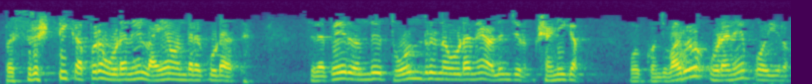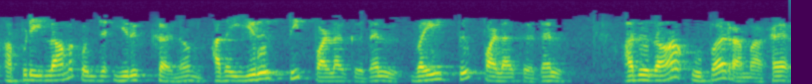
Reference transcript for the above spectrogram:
இப்ப சிருஷ்டிக்கு அப்புறம் உடனே லயம் வந்துடக்கூடாது. சில பேர் வந்து தோன்றின உடனே அழிஞ்சிடும் க்ஷணிகம். கொஞ்சம் வரும் உடனே போயிடும் அப்படி இல்லாம கொஞ்சம் இருக்கணும். அதை இருத்தி பழகுதல் வைத்து பழகுதல். அதுதான் உபரமக.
